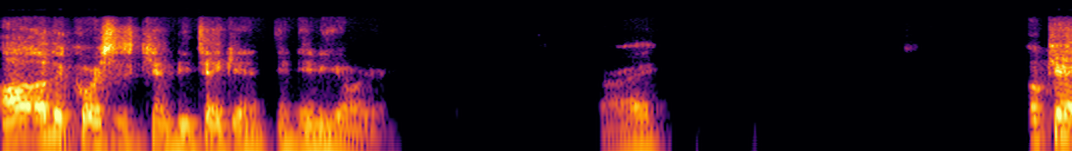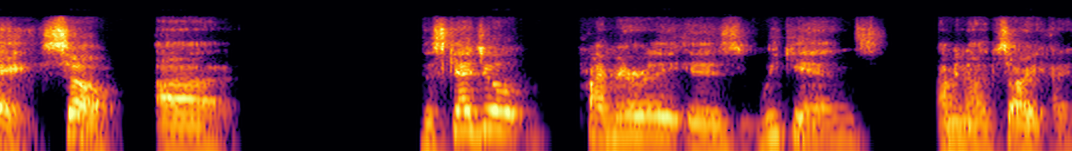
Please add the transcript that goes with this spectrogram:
All other courses can be taken in any order. All right. Okay, so uh, the schedule primarily is weekends. I mean, I'm sorry. Uh,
